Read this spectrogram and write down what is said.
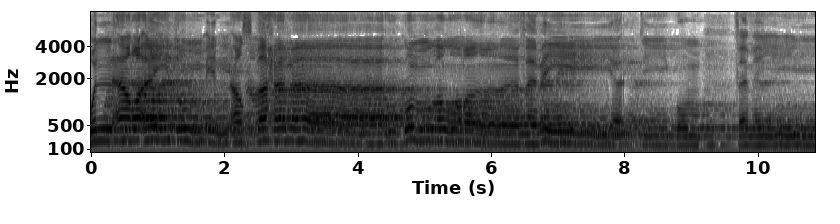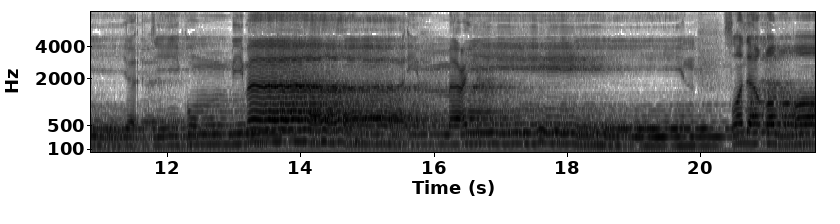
قل أرأيتم إن أصبح ماؤكم غورا فمن يأتيكم فمن يأتيكم بماء معين صدق الله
